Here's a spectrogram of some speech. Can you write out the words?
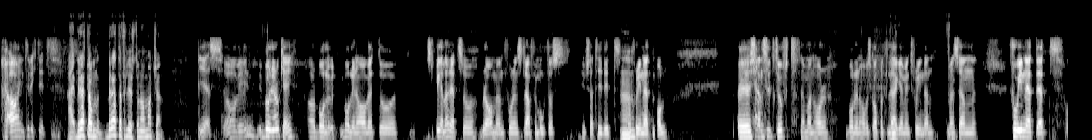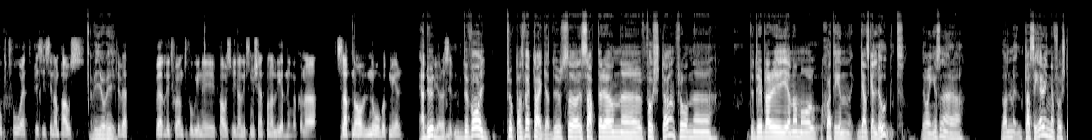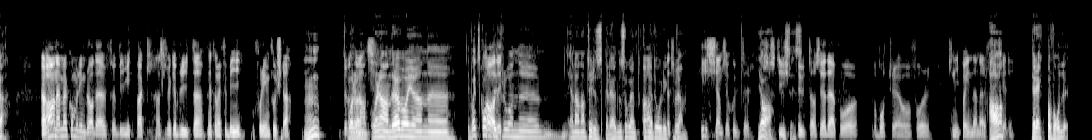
Ja, inte riktigt. Nej, berätta, om, berätta för lyssnarna om matchen. Yes, ja, vi, vi börjar okej. Har boll, bollinnehavet och spelar rätt så bra, men får en straff emot oss hyfsat tidigt. Mm. De får in 1-0. Eh, känns lite tufft när man har bollinnehav och skapar lite läge men inte får in den. Men sen får vi in 1-1 och 2-1 precis innan paus. Vi och vi. Det är vä- väldigt skönt att få gå in i pausvilan liksom och känna att man har ledning och kunna slappna av något mer. Ja, du, du var fruktansvärt taggad. Du satte den uh, första från... eh, du dribblade igenom och sköt in ganska lugnt. Det var ingen sån här... eh, det var en placering den första. Ja, nej, men jag kommer in bra där förbi mittback. Han ska försöka bryta, peta mig förbi och får in första. Mm. Det Och, den, och den andra var ju en... eh, det var ett skott Ja, det- ifrån eh, en annan Tyresö-spelare. Nu såg jag inte, kommer Ja, jag inte ihåg riktigt vem. Hisham som skjuter. Ja, så styrs precis. ut och så är jag där på, på bortre och får knipa in den där Ja. tredje. Direkt på volley.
